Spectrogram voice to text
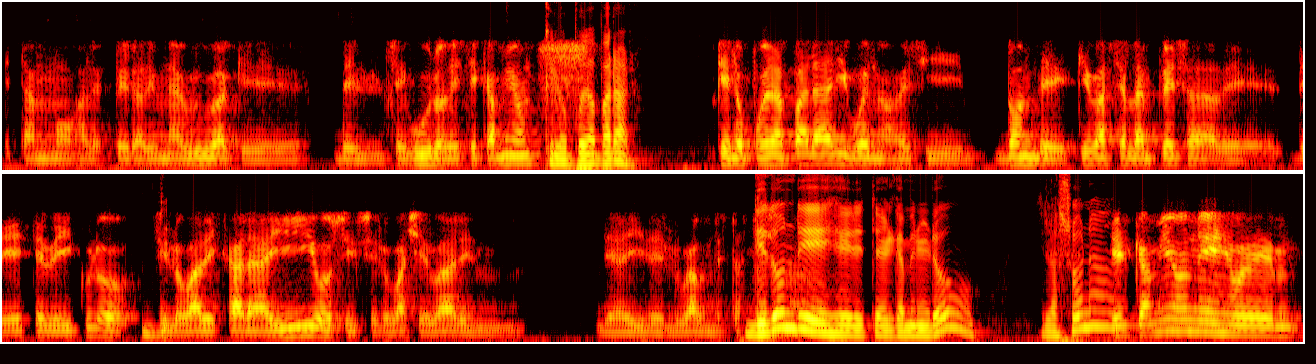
estamos a la espera de una grúa que del seguro de este camión. Que lo pueda parar. Que lo pueda parar y bueno, a ver si, dónde, qué va a hacer la empresa de, de este vehículo, si lo va a dejar ahí o si se lo va a llevar en, de ahí, del lugar donde está. ¿De dónde es este, el camionero? ¿De la zona? El camión es eh,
